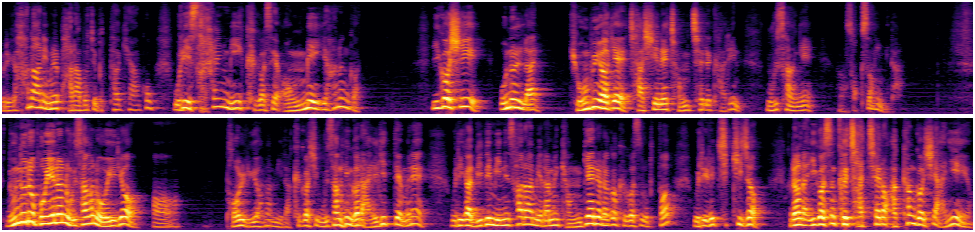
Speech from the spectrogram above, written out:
우리가 하나님을 바라보지 못하게 하고 우리 삶이 그것에 얽매이게 하는 것. 이것이 오늘날 교묘하게 자신의 정체를 가린 우상의 어, 속성입니다. 눈으로 보이는 우상은 오히려 어, 덜 위험합니다. 그것이 우상인 걸 알기 때문에 우리가 믿음 있는 사람이라면 경계를 하고 그것으로부터 우리를 지키죠. 그러나 이것은 그 자체로 악한 것이 아니에요.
